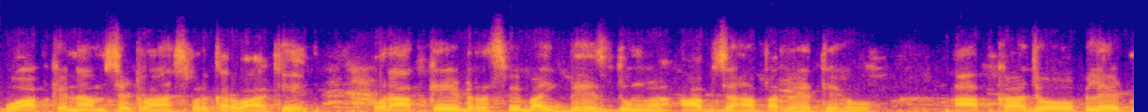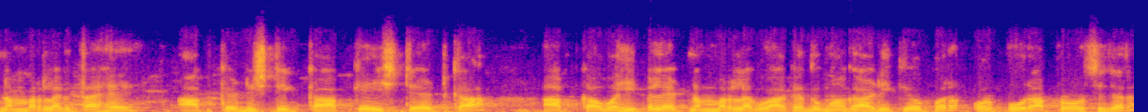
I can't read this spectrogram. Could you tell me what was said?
वो आपके नाम से ट्रांसफ़र करवा के और आपके एड्रेस पे बाइक भेज दूँगा, आप जहाँ पर रहते हो। आपका जो प्लेट नंबर लगता है, आपके डिस्ट्रिक्ट का, आपके स्टेट का, आपका वही प्लेट नंबर लगवा के दूँगा गाड़ी के ऊपर और पूरा प्रोसीजर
